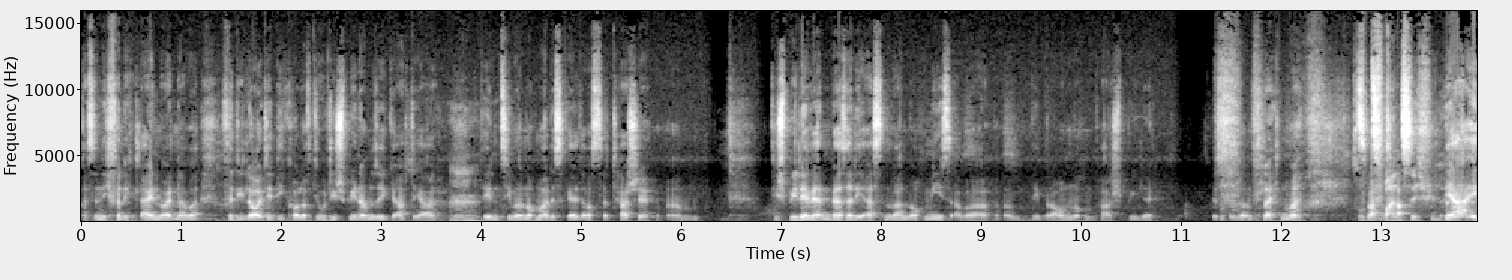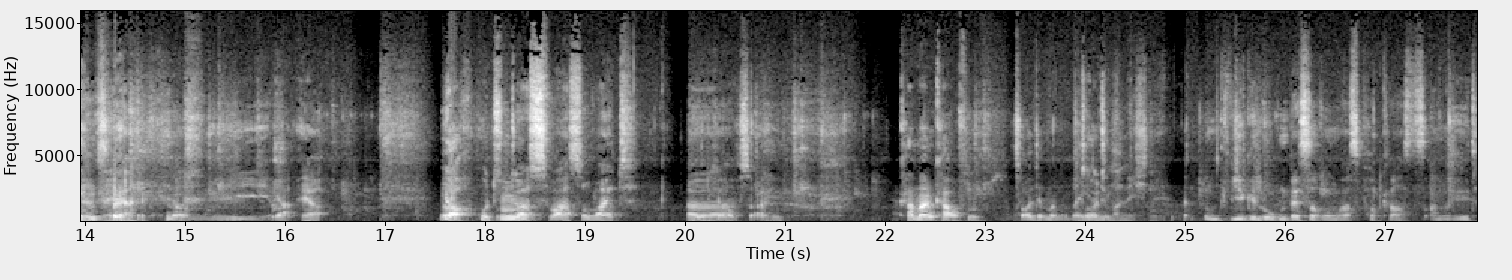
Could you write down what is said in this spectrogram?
also nicht von den kleinen Leuten, aber für die Leute, die Call of Duty spielen, haben sie gedacht, ja, denen ziehen wir nochmal das Geld aus der Tasche. Ähm, die Spiele werden besser, die ersten waren noch mies, aber ähm, die brauchen noch ein paar Spiele. Sie dann vielleicht mal So 2000 20 vielleicht. Ja, eben. Ja, genau. Ja, ja. ja gut, das war es soweit. würde ich Äh, auch sagen. Kann man kaufen, sollte man aber sollte nicht. man nicht. Nee. Und wir geloben Besserung, was Podcasts angeht.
